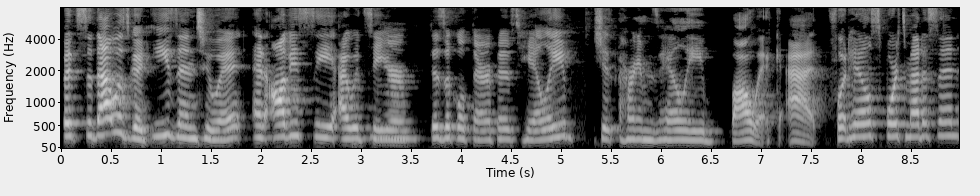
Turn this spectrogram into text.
But so that was good. Ease into it, and obviously, I would say your physical therapist Haley. She, her name is Haley Bawick at Foothill Sports Medicine.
